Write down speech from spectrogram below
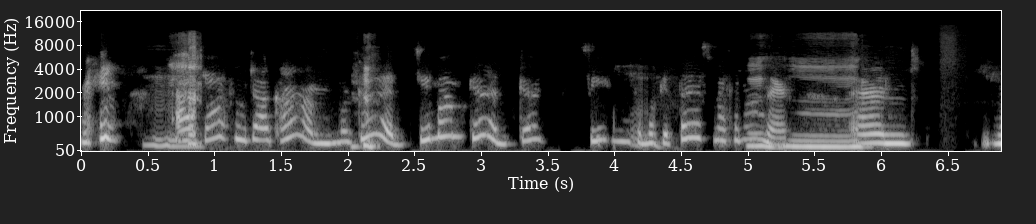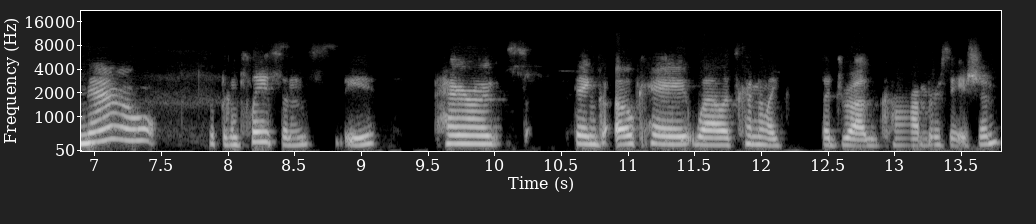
Right? Mm-hmm. At yahoo.com. We're good. See mom, good, good. See, look at this, nothing on there. Mm-hmm. And now with the complacency, parents think, okay, well, it's kind of like the drug conversation.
